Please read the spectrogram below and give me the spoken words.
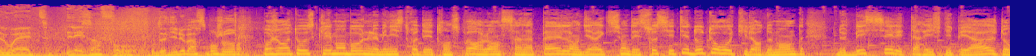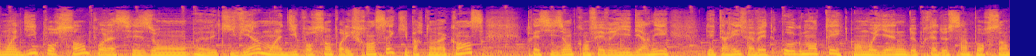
7, les infos. Denis Lebars, bonjour. Bonjour à tous. Clément Beaune, le ministre des Transports, lance un appel en direction des sociétés d'autoroutes. Il leur demande de baisser les tarifs des péages d'au moins 10% pour la saison euh, qui vient, moins 10% pour les Français qui partent en vacances. Précisons qu'en février dernier, les tarifs avaient augmenté en moyenne de près de 5%.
